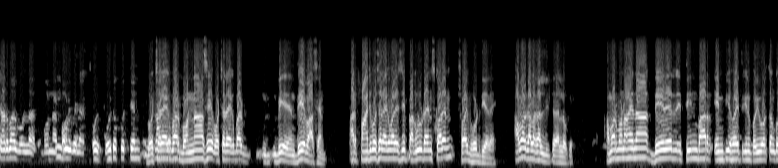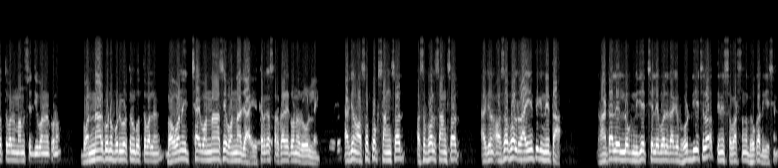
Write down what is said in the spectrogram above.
চারবার বন্যা বন্যার বলবেন বৈঠক করছেন বছরে একবার বন্যা আসে বছরে একবার দেব আসেন। আর পাঁচ বছর একবার এসে পাগলু ডান্স করেন সবাই ভোট দিয়ে দেয়। আবার গালাগালি দিতে দেয় লোকে। আমার মনে হয় না দেবের তিনবার এমপি হয়ে তিনি পরিবর্তন করতে পারলেন মানুষের জীবনের কোনো। বন্যার কোনো পরিবর্তন করতে পারলেন ভগবানের ইচ্ছায় বন্যা আসে বন্যা যায়। এখানকার সরকারের কোনো রোল নেই। একজন অসফল সাংসদ অসফল সাংসদ একজন অসফল রাজনৈতিক নেতা ঘাটালের লোক নিজের ছেলে বলে তাকে ভোট দিয়েছিল তিনি সবার সঙ্গে ধোকা দিয়েছেন।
